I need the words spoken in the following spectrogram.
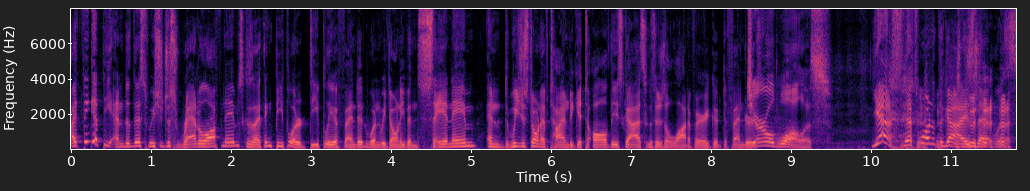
I think at the end of this, we should just rattle off names because I think people are deeply offended when we don't even say a name, and we just don't have time to get to all of these guys because there's a lot of very good defenders. Gerald Wallace. Yes, that's one of the guys that was.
